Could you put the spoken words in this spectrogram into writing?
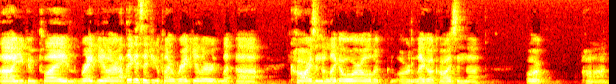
uh, you can play regular. I think it said you can play regular uh, cars in the Lego world, or, or Lego cars in the, or hold on.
